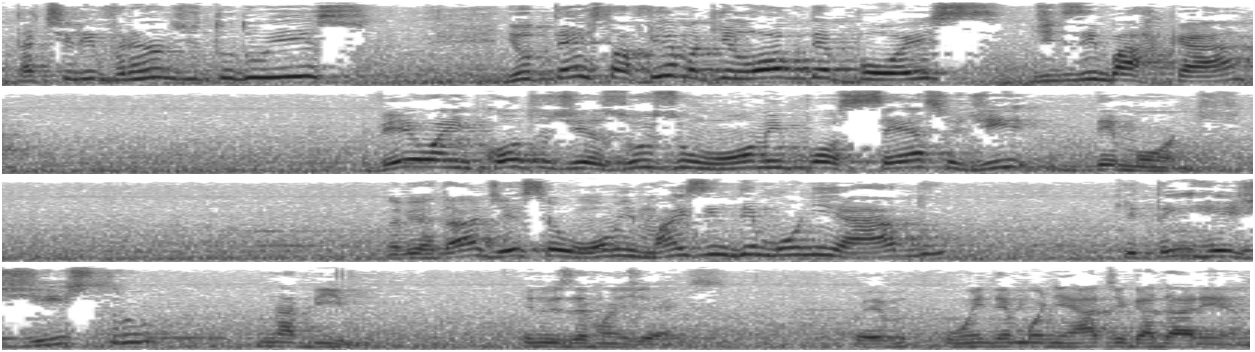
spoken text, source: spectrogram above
Está te livrando de tudo isso. E o texto afirma que logo depois de desembarcar, veio ao encontro de Jesus um homem possesso de demônios. Na verdade, esse é o homem mais endemoniado que tem registro na Bíblia e nos evangelhos. O endemoniado de Gadareno.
